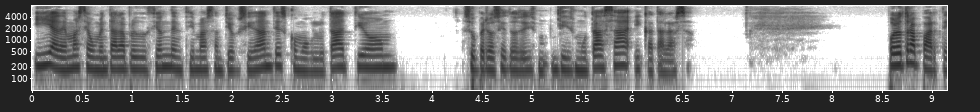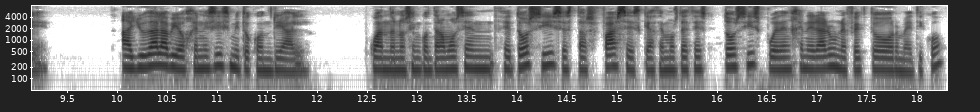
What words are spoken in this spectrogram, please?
Y además se aumenta la producción de enzimas antioxidantes como glutatión, superóxido dismutasa y catalasa. Por otra parte, ayuda a la biogénesis mitocondrial. Cuando nos encontramos en cetosis, estas fases que hacemos de cetosis pueden generar un efecto hormético,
